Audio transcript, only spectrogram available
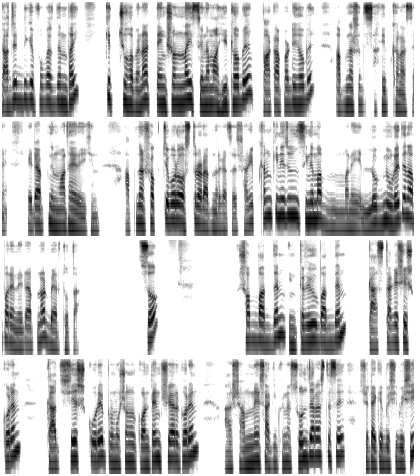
কাজের দিকে ফোকাস দেন, ভাই, কিচ্ছু হবে না টেনশন নাই সিনেমা হিট হবে, পাটাপাটি হবে, আপনার সাথে সাকিব খান আছে। এটা আপনি মাথায় রেখেন। আপনার সবচেয়ে বড় অস্ত্র আর আপনার কাছে। সাকিব খানকে নিয়ে যদি সিনেমা মানে লগ্নে উড়াইতে না পারেন, এটা আপনার ব্যর্থতা। সো সব বাদ দেন ইন্টারভিউ বাদ দেন, কাজটাকে শেষ করেন, কাজ শেষ করে প্রমোশনাল কন্টেন্ট শেয়ার করেন, আর সামনে সাকিব খানের সোলজার আসতেছে, সেটাকে বেশি বেশি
